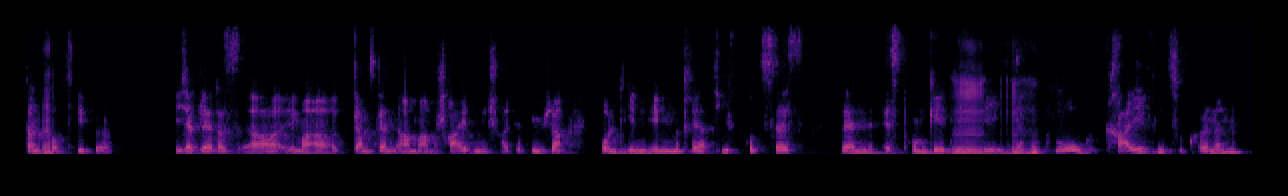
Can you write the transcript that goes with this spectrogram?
Dann ja. braucht es Deep Work. Ich erkläre das äh, immer äh, ganz gerne am, am Schreiben. Ich schreibe Bücher und in, im Kreativprozess, wenn es darum geht, mhm. die irgendwo greifen zu können,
